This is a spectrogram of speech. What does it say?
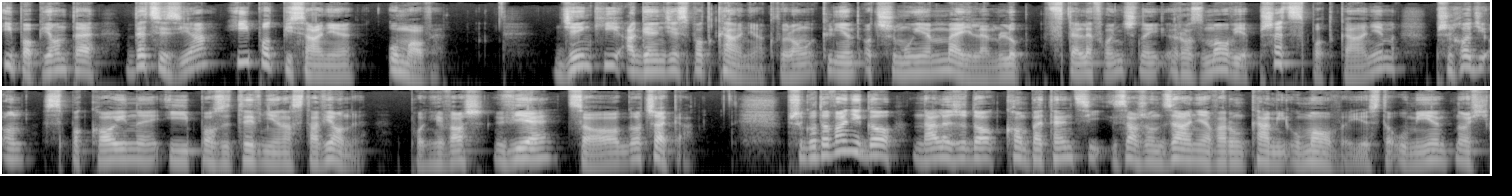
I po piąte, decyzja i podpisanie umowy. Dzięki agendzie spotkania, którą klient otrzymuje mailem lub w telefonicznej rozmowie przed spotkaniem, przychodzi on spokojny i pozytywnie nastawiony, ponieważ wie, co go czeka. Przygotowanie go należy do kompetencji zarządzania warunkami umowy. Jest to umiejętność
